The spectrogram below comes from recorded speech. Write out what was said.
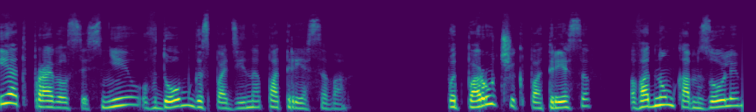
и отправился с нею в дом господина Потресова. Подпоручик Потресов в одном камзоле,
